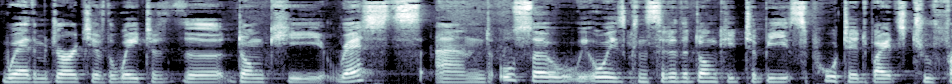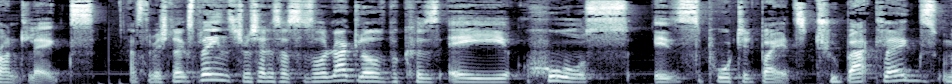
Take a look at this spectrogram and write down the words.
where the majority of the weight of the donkey rests. And also, we always consider the donkey to be supported by its two front legs. As the Mishnah explains, because a horse is supported by its two back legs, and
